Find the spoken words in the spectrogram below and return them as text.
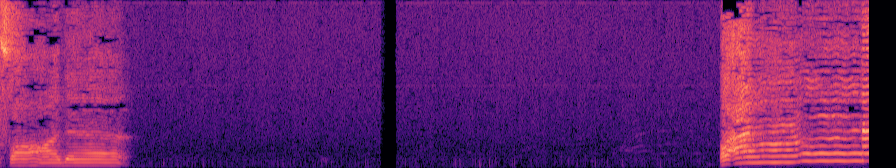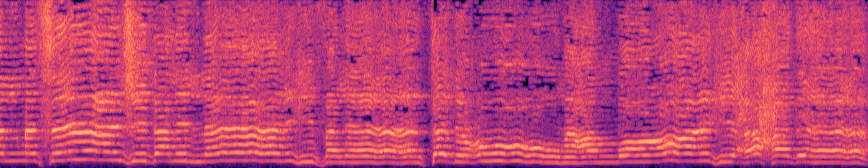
صعدا. وأن المساجد لله فلا تدعوا مع الله أحدا.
